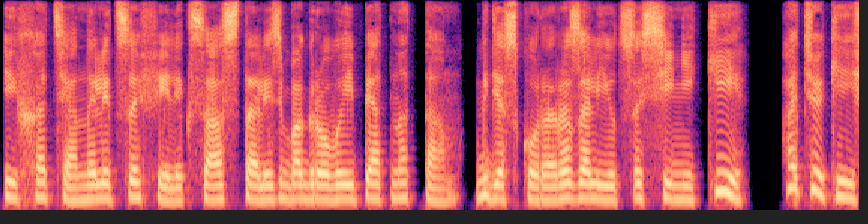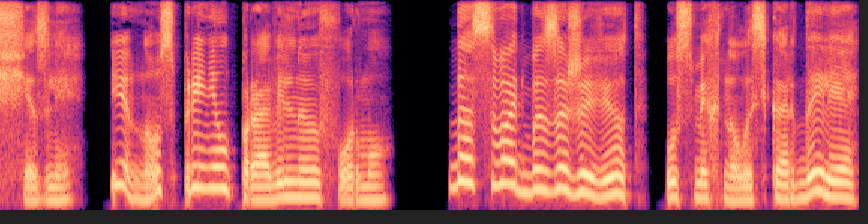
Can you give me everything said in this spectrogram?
И хотя на лице Феликса остались багровые пятна там, где скоро разольются синяки, отеки исчезли, и нос принял правильную форму. «До свадьбы заживет», Усмехнулась Корделия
